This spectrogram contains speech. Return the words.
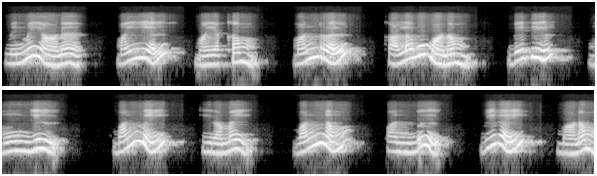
மென்மையான. மையல் மயக்கம் மன்றல் களவு மனம் வெதிர் மூங்கில் வன்மை திறமை வண்ணம் பண்பு விரை மனம்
